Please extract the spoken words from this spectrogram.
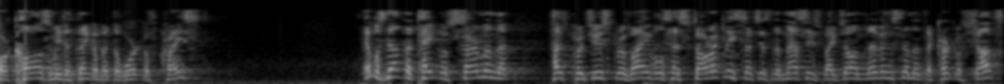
or cause me to think about the work of Christ. It was not the type of sermon that has produced revivals historically, such as the message by John Livingston at the Kirk of Shotts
